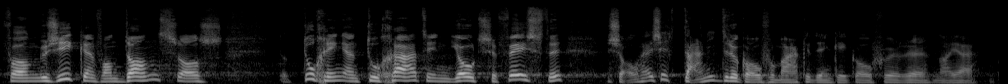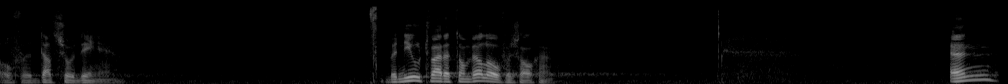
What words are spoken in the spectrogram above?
van muziek en van dans, zoals dat toeging en toegaat in Joodse feesten, zal hij zich daar niet druk over maken, denk ik, over, uh, nou ja, over dat soort dingen. Benieuwd waar het dan wel over zal gaan. En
